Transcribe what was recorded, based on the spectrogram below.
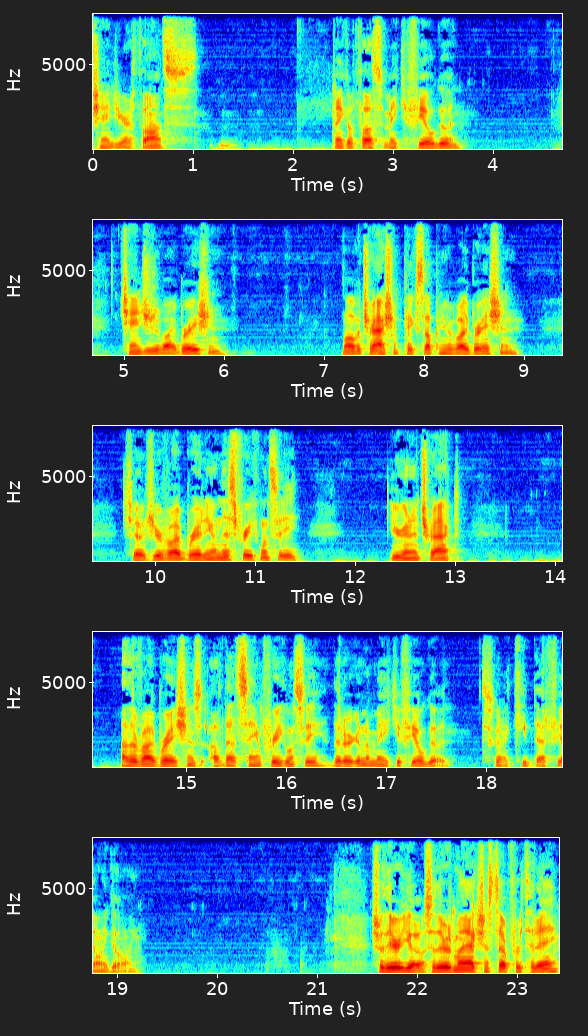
changing your thoughts. Think of thoughts that make you feel good, changes your vibration. Law of attraction picks up on your vibration. So if you're vibrating on this frequency, you're going to attract other vibrations of that same frequency that are going to make you feel good. It's going to keep that feeling going. So there you go. So there's my action step for today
